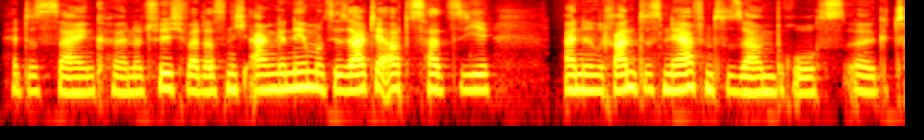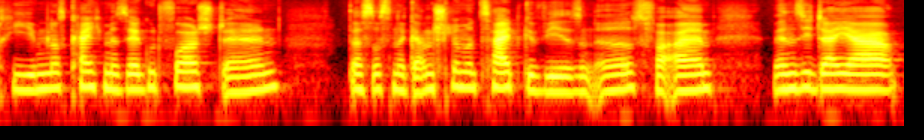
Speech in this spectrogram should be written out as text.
hättest sein können. Natürlich war das nicht angenehm und sie sagt ja auch, das hat sie an den Rand des Nervenzusammenbruchs äh, getrieben. Das kann ich mir sehr gut vorstellen, dass es eine ganz schlimme Zeit gewesen ist. Vor allem, wenn sie da ja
